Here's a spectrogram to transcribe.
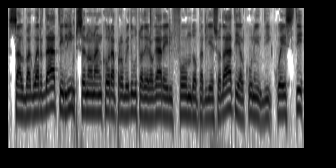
salvaguardati. L'Inps non ha ancora provveduto ad erogare il fondo per gli esodati, alcuni di questi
